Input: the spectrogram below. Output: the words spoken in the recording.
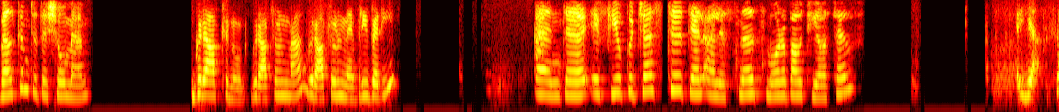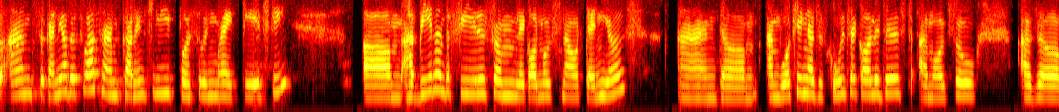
Welcome to the show, ma'am. Good afternoon. Good afternoon, ma'am. Good afternoon, everybody. And uh, if you could just uh, tell our listeners more about yourself. Yeah, so I'm Sukanya Biswas. I'm currently pursuing my PhD. Um, I've been in the field from like almost now 10 years, and um, I'm working as a school psychologist. I'm also as a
